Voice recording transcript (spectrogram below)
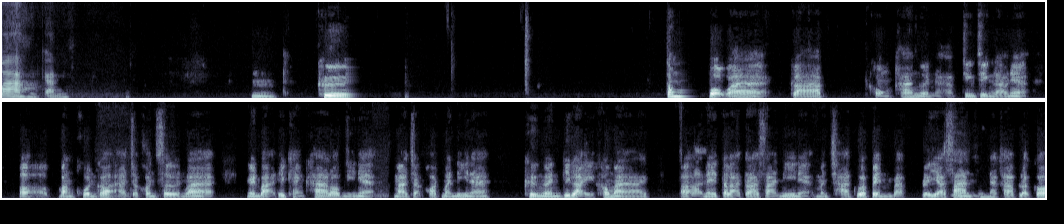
บ้างเหมือนกัน อืม คือ ต้องบอกว่ากราฟของค่าเงินนะครับ จริง ๆ แล้วเนี่ยเอ่อบางคนก็อาจจะคอนเซิร์นว่าเงินบาทที่แข็งค่ารอบนี้เนี่ย มาจากคอสมันนี่นะ คือเงินที่ไหลเข้ามาในตลาดตราสารหนี้เนี่ยมันชัดว่าเป็นแบบระยะสั้นนะครับ แล้วก็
